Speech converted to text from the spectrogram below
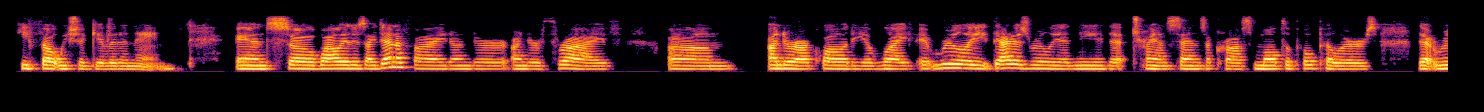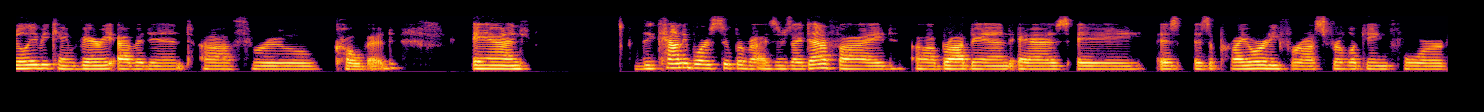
he felt we should give it a name. And so while it is identified under under Thrive, um, under our quality of life, it really that is really a need that transcends across multiple pillars that really became very evident uh, through COVID. And the county board of supervisors identified uh, broadband as a as as a priority for us for looking for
